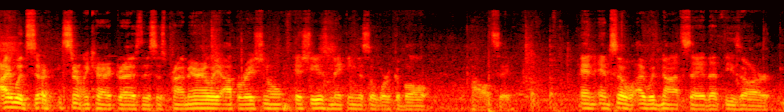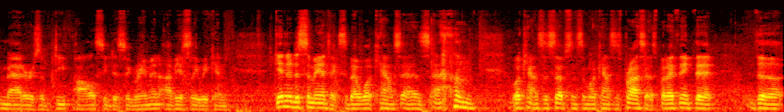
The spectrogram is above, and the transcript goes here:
I would cer- certainly characterize this as primarily operational issues, making this a workable policy. And, and so I would not say that these are matters of deep policy disagreement. Obviously, we can get into semantics about what counts as, um, what counts as substance and what counts as process. But I think that the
